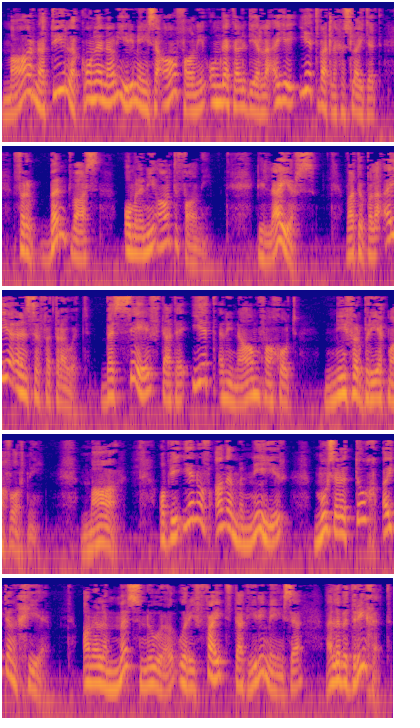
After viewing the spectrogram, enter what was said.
maar natuurlik kon hulle nou nie hierdie mense aanval nie omdat hulle deur hulle eie eed wat hulle gesluit het, verbind was om hulle nie aan te val nie. Die leiers wat op hulle eie insig vertrou het, besef dat 'n eed in die naam van God nie verbreek mag word nie. Maar op die een of ander manier moes hulle tog uiting gee aan hulle misnoë oor die feit dat hierdie mense hulle bedrieg het.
